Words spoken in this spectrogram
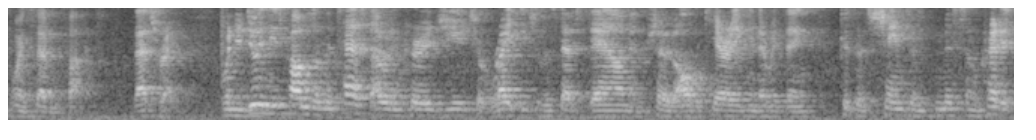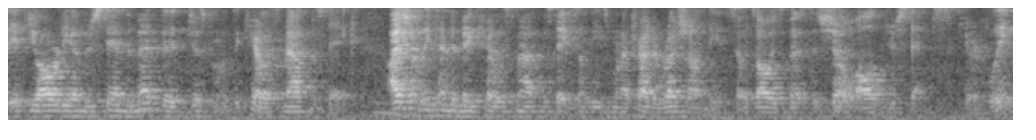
10.75. That's right. When you're doing these problems on the test, I would encourage you to write each of the steps down and show all the carrying and everything, because it's a shame to miss some credit if you already understand the method just from the careless math mistake. Mm-hmm. I certainly tend to make careless math mistakes on these when I try to rush on these, so it's always best to show all of your steps carefully.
